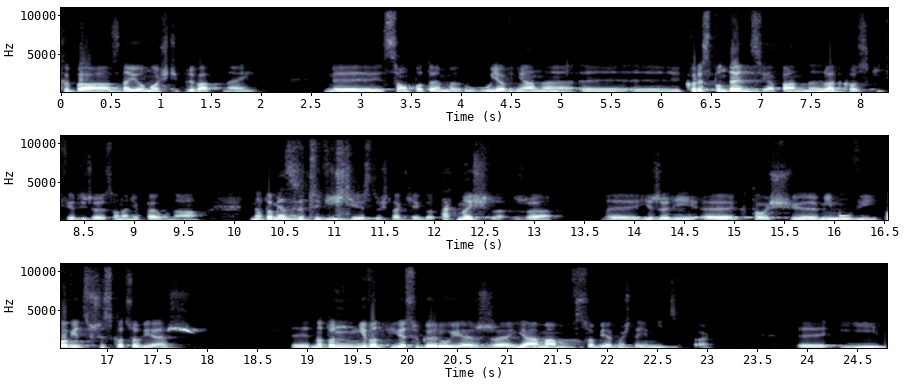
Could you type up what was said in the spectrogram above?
chyba znajomości prywatnej. Są potem ujawniane korespondencja. Pan Latkowski twierdzi, że jest ona niepełna. Natomiast rzeczywiście jest coś takiego, tak myślę, że jeżeli e, ktoś e, mi mówi, powiedz wszystko, co wiesz, no to niewątpliwie sugeruje, że ja mam w sobie jakąś tajemnicę. Tak? I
